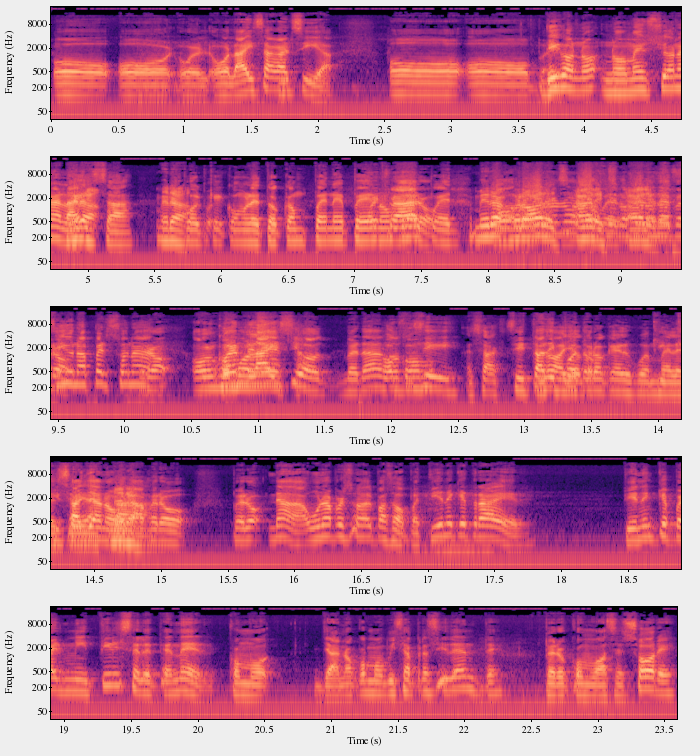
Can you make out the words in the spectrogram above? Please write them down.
o, o, o, Laisa García. O, digo no no menciona a Laisa porque como le toca un PNP pues nombrar pues mira pero Alex, sí una persona pero, como Laisa verdad no sé si, exacto, si está no, yo creo que el juez me quizás ya no pero pero nada una persona del pasado pues tiene que traer tienen que permitírsele tener como ya no como vicepresidente pero como asesores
